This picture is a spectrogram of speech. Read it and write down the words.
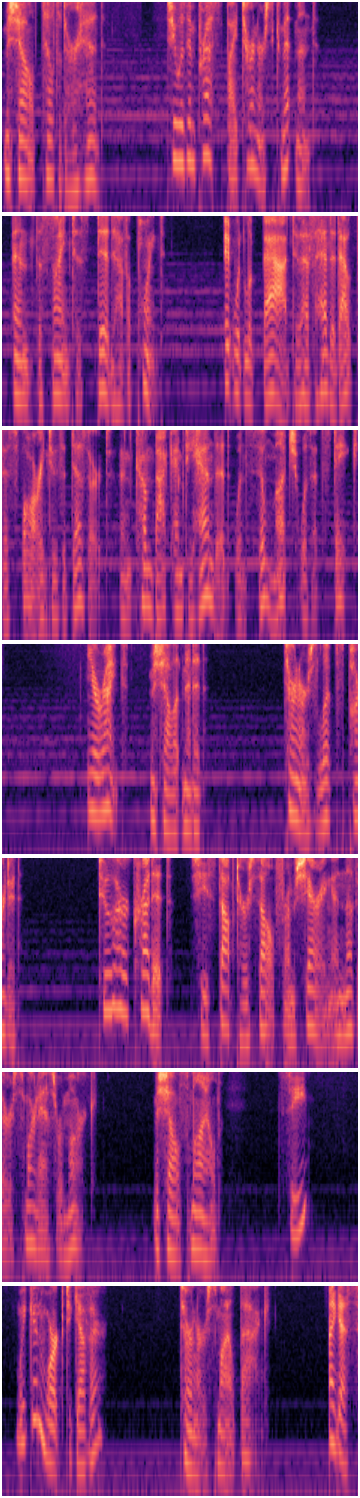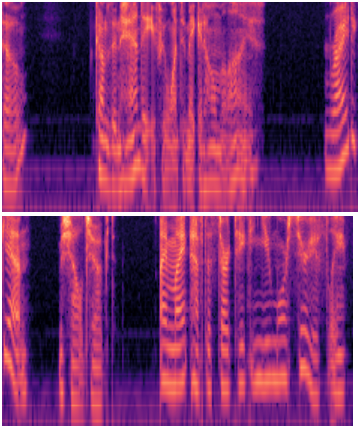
Michelle tilted her head. She was impressed by Turner's commitment, and the scientist did have a point. It would look bad to have headed out this far into the desert and come back empty handed when so much was at stake. You're right, Michelle admitted. Turner's lips parted. To her credit, she stopped herself from sharing another smartass remark. Michelle smiled. See? We can work together. Turner smiled back. I guess so. Comes in handy if you want to make it home alive. Right again, Michelle joked. I might have to start taking you more seriously.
